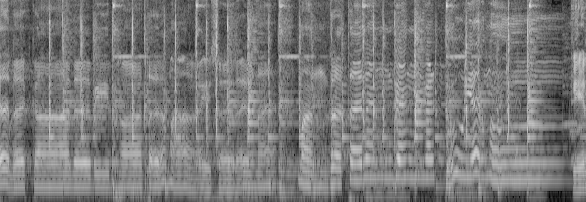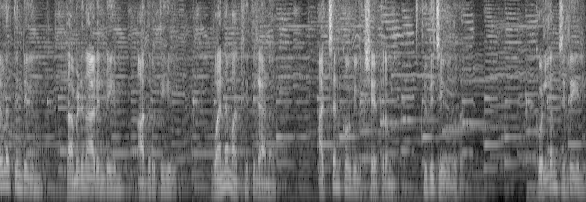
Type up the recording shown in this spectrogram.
ആരതി ഒഴിഞ്ഞു മണ്ഡലകാലവിഭാതമായി ശരണ മന്ത്രതരംഗങ്ങൾ ഉയർന്നു. കേരളത്തിന്റെയും തമിഴ്നാടിന്റെയും അതിർത്തിയിൽ വനമധ്യത്തിലാണ് അച്ഛൻ കോവിൽ ക്ഷേത്രം സ്ഥിതി ചെയ്യുന്നത്. കൊല്ലം ജില്ലയിൽ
